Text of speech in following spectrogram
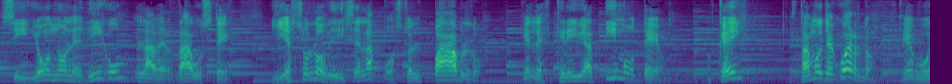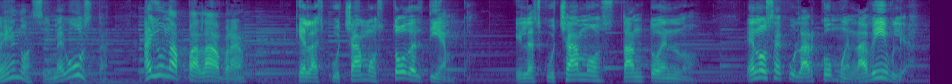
si yo no le digo la verdad a usted. Y eso lo dice el apóstol Pablo, que le escribe a Timoteo. ¿Ok? ¿Estamos de acuerdo? Qué bueno, así me gusta. Hay una palabra que la escuchamos todo el tiempo y la escuchamos tanto en lo en lo secular como en la Biblia.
